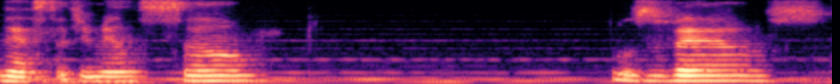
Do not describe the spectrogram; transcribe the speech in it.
Nesta dimensão, os véus.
